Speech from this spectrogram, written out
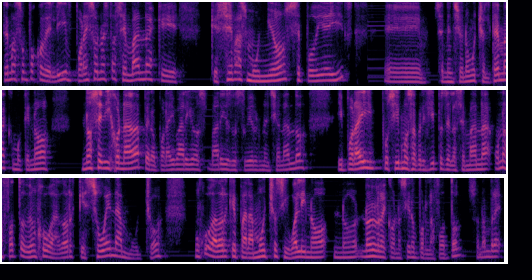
temas un poco de Live. Por ahí sonó esta semana que, que Sebas Muñoz se podía ir. Eh, se mencionó mucho el tema, como que no, no se dijo nada, pero por ahí varios, varios lo estuvieron mencionando. Y por ahí pusimos a principios de la semana una foto de un jugador que suena mucho, un jugador que para muchos igual y no, no, no lo reconocieron por la foto. Su nombre,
